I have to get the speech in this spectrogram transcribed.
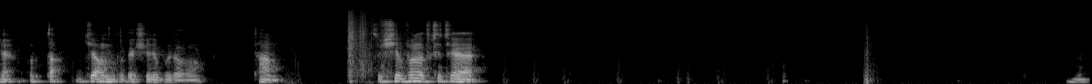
Nie, o ta, gdzie on w ogóle się dobudował? Tam. Coś się wolno wczytuje. Mhm.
